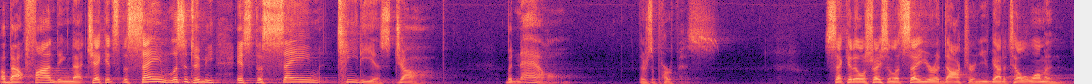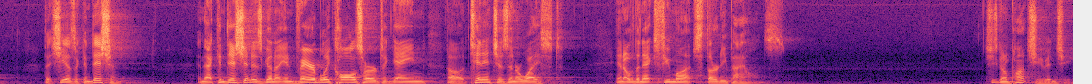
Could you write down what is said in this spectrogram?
about finding that check. It's the same, listen to me, it's the same tedious job. But now, there's a purpose. Second illustration let's say you're a doctor and you've got to tell a woman that she has a condition. And that condition is going to invariably cause her to gain uh, 10 inches in her waist. And over the next few months, 30 pounds. She's going to punch you, isn't she?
